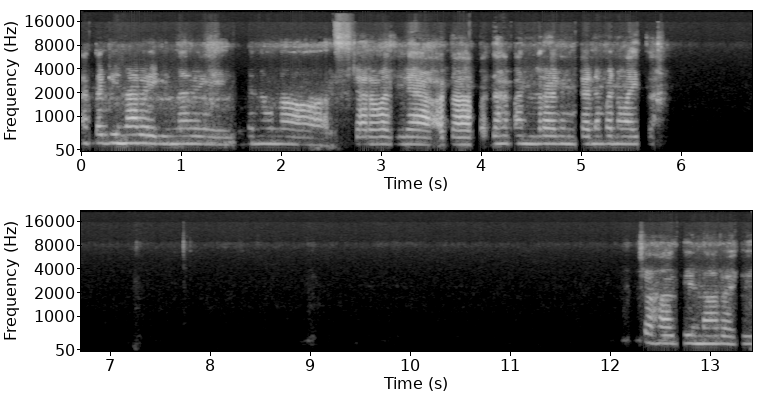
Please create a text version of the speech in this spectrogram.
आता घेणार आहे घेणार आहे बनवणार चार वाजल्या आता दहा पंधरा मिनिटानं बनवायचा चहा घेणार आहे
